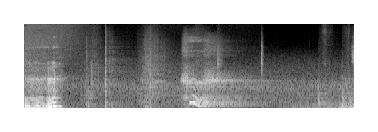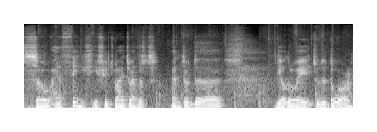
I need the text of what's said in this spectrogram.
Uh-huh. So I think if you try to enter, enter the the other way to the door,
